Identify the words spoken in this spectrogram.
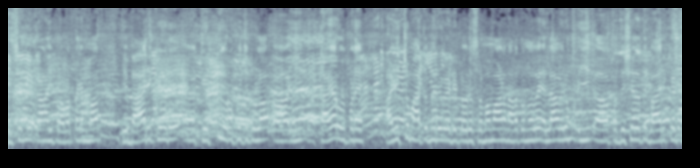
ദൃശ്യങ്ങളിൽ കാണാം ഈ പ്രവർത്തകന്മാർ ഈ ബാരിക്കേഡ് കെട്ടി ഉറപ്പിച്ചിട്ടുള്ള ഈ കയർ ഉൾപ്പെടെ അഴിച്ചു മാറ്റുന്നതിന് വേണ്ടിയിട്ടുള്ള ഒരു ശ്രമമാണ് നടത്തുന്നത്. എല്ലാവരും ഈ പ്രതിഷേധത്തിൽ ബാരിക്കേഡ്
